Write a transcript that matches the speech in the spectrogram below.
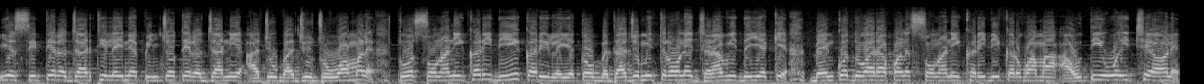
એ સિત્તેર હજારથી લઈને પંચોતેર હજારની આજુબાજુ જોવા મળે તો સોનાની ખરીદી કરી લઈએ. તો બધા જ મિત્રોને જણાવી દઈએ કે બેંકો દ્વારા પણ સોનાની ખરીદી કરવામાં આવતી હોય છે અને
